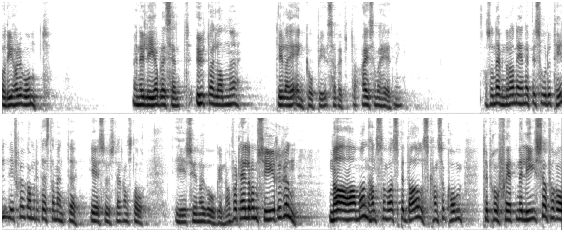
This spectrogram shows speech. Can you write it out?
Og de har det vondt. Men Elia ble sendt ut av landet til ei enke oppe i Sarepta, ei som var hedning. Og Så nevner han en episode til fra Gamle testamentet, Jesus, der han står i synagogen. Han forteller om syreren Naaman, han som var spedalsk, han som kom til profeten Elisa for å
